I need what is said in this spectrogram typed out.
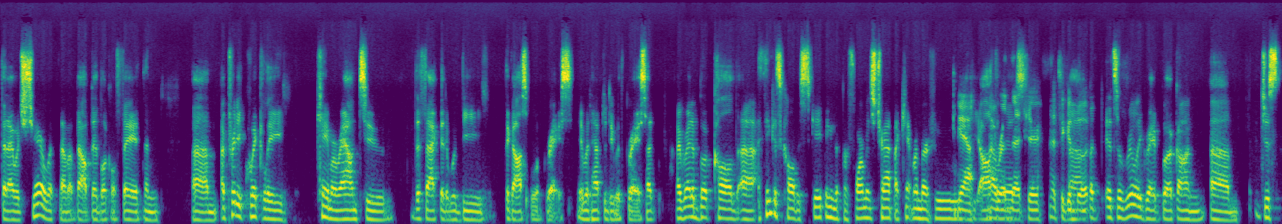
that I would share with them about biblical faith? And um, I pretty quickly came around to the fact that it would be the gospel of grace. It would have to do with grace. I I read a book called uh, I think it's called Escaping the Performance Trap. I can't remember who Yeah, the author. I read that too. That's a good Uh, book. but it's a really great book on um, just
